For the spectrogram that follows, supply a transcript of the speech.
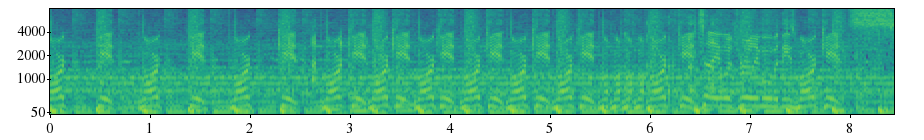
market, market, market, market, market, market, market, market, market, market. Tell you what's really moving these markets.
